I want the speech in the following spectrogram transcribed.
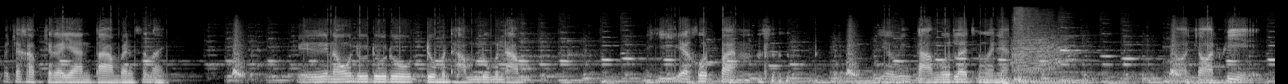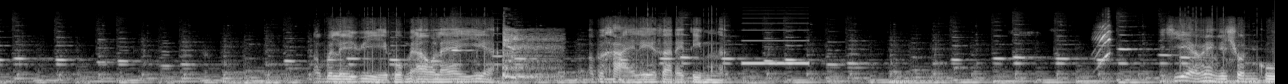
ก็จะขับจักรยานตามไปสักหน่อยเออเนาดูดูดูดูมันทำดูมันทำเฮียโคตรปั่นเฮียวิ่งตามรถแล้วจังหวะเนี้ยจอดจอดพี่ เอาไปเลยพี่ ผมไม่เอาแล้วเฮียเอาไปขายเลยซาไอติมน่ะ เชี่ยแม่งจะชนกู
